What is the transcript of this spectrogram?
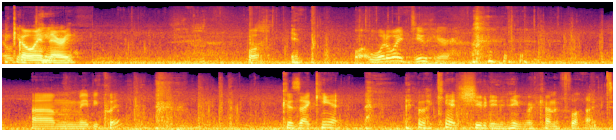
Don't can go in there. ping. What, If what do I do here? um, maybe quit? Because I can't, I can't shoot anything. We're kind of fucked.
